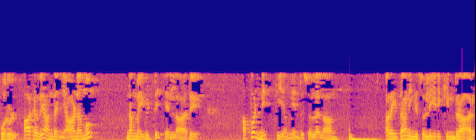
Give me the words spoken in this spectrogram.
பொருள். ஆகவே அந்த ஞானமும் நம்மை விட்டு செல்லாது. அப்ப நித்தியம் என்று சொல்லலாம். அதைத்தான் இங்கு சொல்லி இருக்கின்றார்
